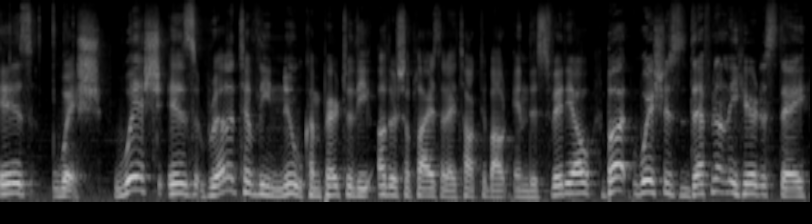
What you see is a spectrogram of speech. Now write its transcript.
is Wish. Wish is relatively new compared to the other suppliers that I talked about in this video, but Wish is definitely here to stay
